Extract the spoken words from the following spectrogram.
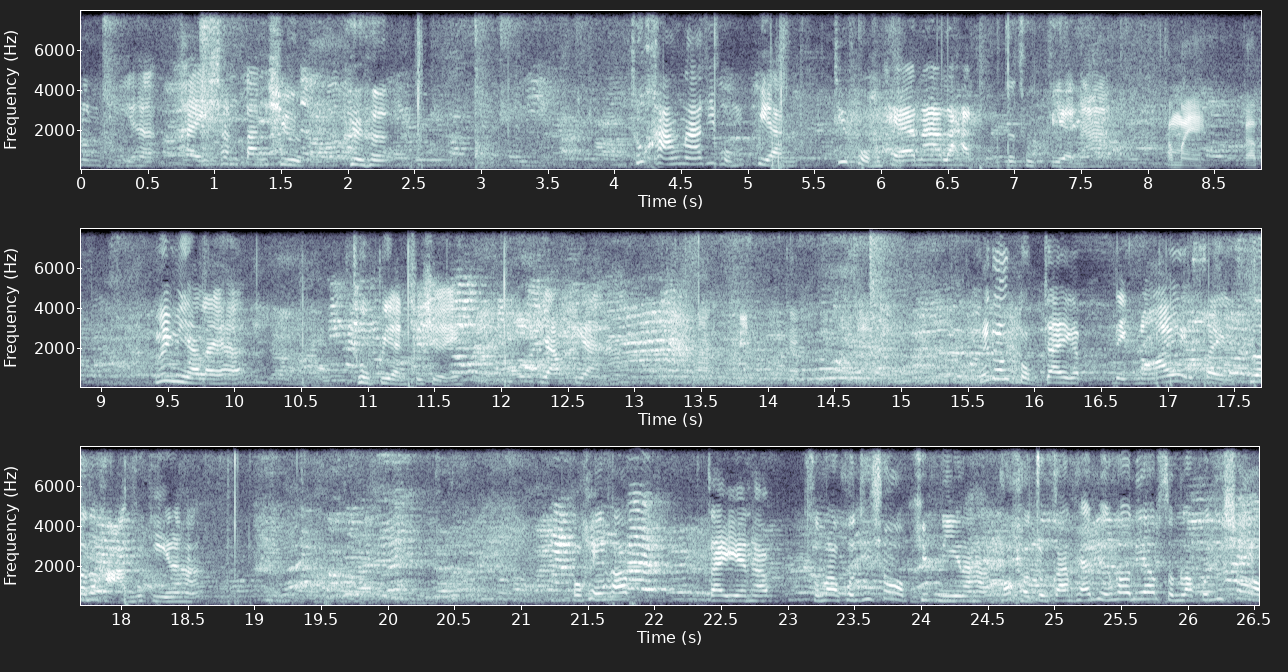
ลนทีฮะใครช่างตั้งชื่อ ทุกครั้งนะที่ผมเปลี่ยนที่ผมแคสนะรหัสผมจะถูกเปลี่ยนนะฮะทำไมครับ ไม่มีอะไรฮะถูกเปลี่ยนเฉยๆอยากเปลี่ยนนะฮะปิดครับ ไม่ต้องตกใจกับเด็กน้อยใส่เสื้อทหารเมื่อกี้นะฮะ โอเคครับ ใจเย็นครับสำหรับคนที่ชอบคลิปนี้นะฮะก็ขอจบการแคสเพียงเท่านี้ครับสำหรับคนที่ชอบ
